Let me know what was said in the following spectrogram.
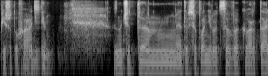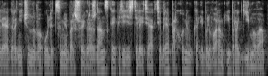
пишет Уфа-1. Значит, эм, это все планируется в квартале, ограниченного улицами Большой Гражданской, 50-летия октября, Пархоменко и бульваром Ибрагимова.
